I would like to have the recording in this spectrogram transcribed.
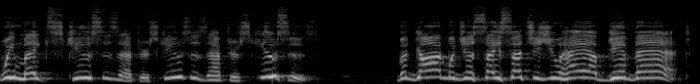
We make excuses after excuses after excuses. But God would just say, such as you have, give that.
